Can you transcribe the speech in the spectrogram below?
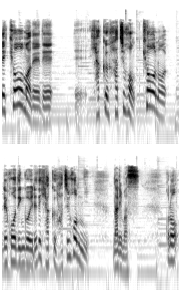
で今日までで108本今日のレコーディングを入れて108本になります。この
